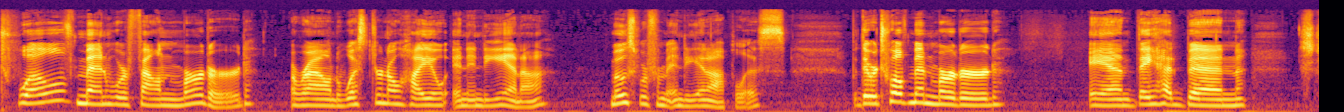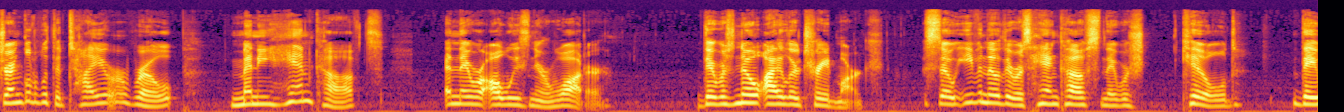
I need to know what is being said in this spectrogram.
12 men were found murdered around western Ohio and Indiana. Most were from Indianapolis. But there were 12 men murdered, and they had been strangled with a tie or rope, many handcuffed, and they were always near water. There was no Eyler trademark. So even though there was handcuffs and they were sh- killed, they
